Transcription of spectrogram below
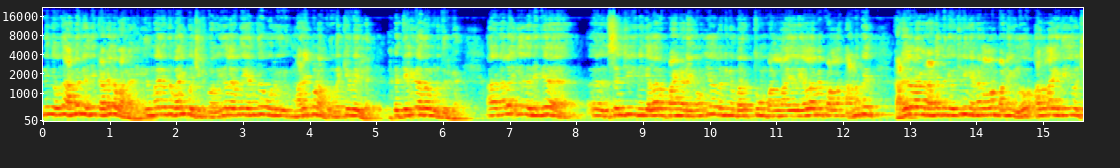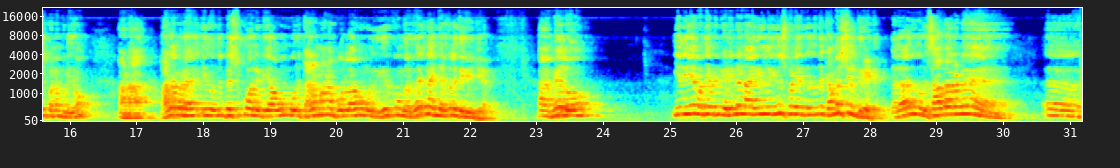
நீங்கள் வந்து அன்னமேதி கடையில் வாங்காதீங்க. இது மாதிரி வந்து வைப்பு வச்சுட்டு போங்க இதில் வந்து எந்த ஒரு மறைப்பும் நான் வைக்கவே இல்லை. தெளிவாக தான் கொடுத்துருக்கேன். அதனால் இதை நீங்கள் செஞ்சு நீங்கள் எல்லாரும் பயனடையணும். இதில் நீங்கள் மருத்துவம் பண்ணலாம். இதில் எல்லாமே பண்ணலாம். அன்னமேதி கடையில் வாங்குற அன்னமேதி வச்சு நீங்கள் என்னென்னலாம் பண்ணீங்களோ அதெல்லாம் இதையும் வச்சு பண்ண முடியும். ஆனால் அதை விட இது வந்து பெஸ்ட் குவாலிட்டியாகவும் ஒரு தரமான பொருளாகவும் உங்களுக்கு இருக்குங்கிறத நான் இந்த இடத்துல தெரிவிக்கிறேன். மேலும் மேலும் இதையே வந்து எப்படின்னு கேட்டீங்கன்னா நான் இதில் யூஸ் பண்ணியிருக்கிறது வந்து கமர்ஷியல் கிரேடு அதாவது ஒரு சாதாரண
